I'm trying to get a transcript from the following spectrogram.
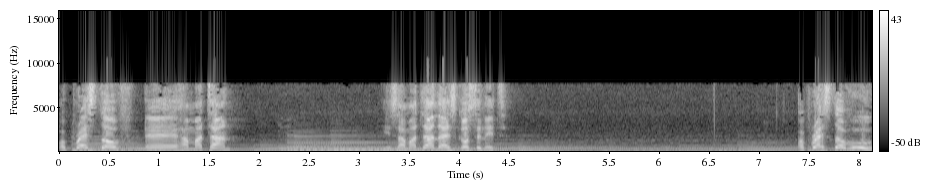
Oppressed of uh, Harmattan. It's Harmattan that is causing it. Oppressed of who?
